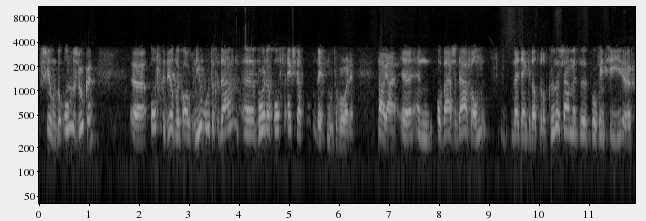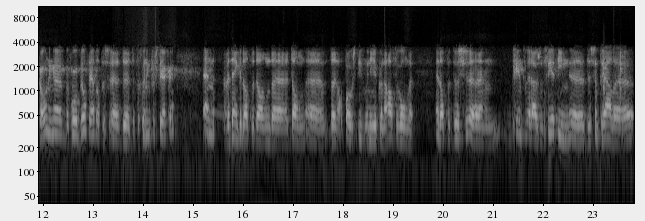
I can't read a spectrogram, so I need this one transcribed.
verschillende onderzoeken of gedeeltelijk overnieuw moeten gedaan worden of extra toegelicht moeten worden. Nou ja, uh, en op basis daarvan, wij denken dat we dat kunnen samen met de provincie uh, Groningen bijvoorbeeld. Hè, dat is uh, de, de vergunningverstrekker. En we denken dat we dan, dan dat op een positieve manier kunnen afronden. En dat we dus begin 2014 de centrale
